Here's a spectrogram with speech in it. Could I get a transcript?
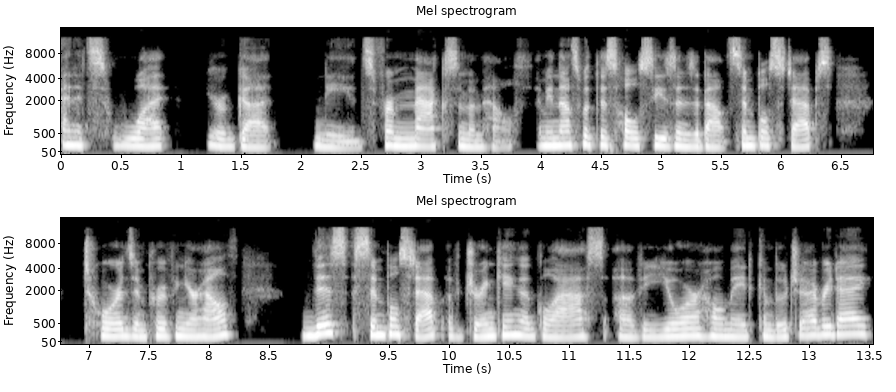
And it's what your gut needs for maximum health. I mean, that's what this whole season is about simple steps towards improving your health. This simple step of drinking a glass of your homemade kombucha every day,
